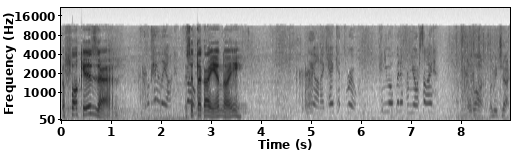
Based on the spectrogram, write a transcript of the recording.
The fuck is that? Okay, Leon. Se Go. está cayendo ahí. Leon, I can't get through. Can you open it from your side? Hold on, let me check.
